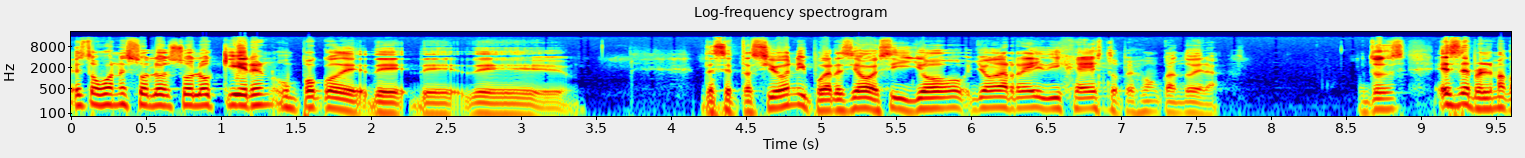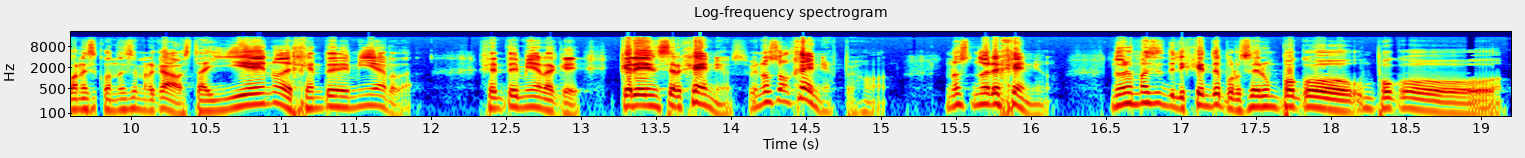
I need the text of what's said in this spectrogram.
Estos jóvenes solo, solo quieren un poco de, de, de, aceptación y poder decir, oh, sí, yo, yo agarré y dije esto, pejón, cuando era. Entonces, ese es el problema con ese, con ese mercado. Está lleno de gente de mierda. Gente de mierda que creen ser genios. Pero no son genios, pejón. No, no eres genio. No eres más inteligente por ser un poco, un poco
